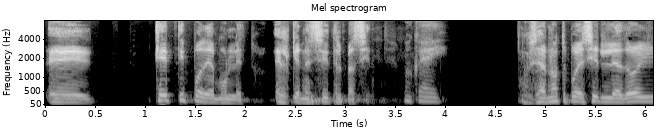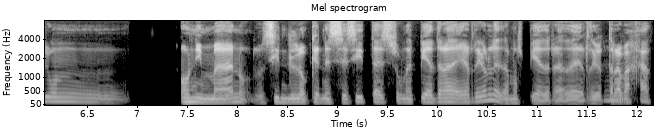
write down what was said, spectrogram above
eh, ¿qué tipo de amuleto? El que necesita el paciente. Ok. O sea, no te puedo decir, le doy un, un imán, o si lo que necesita es una piedra de río, le damos piedra de río Mm. trabajada.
